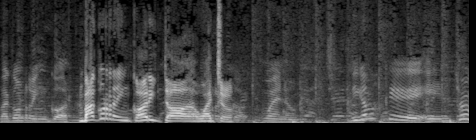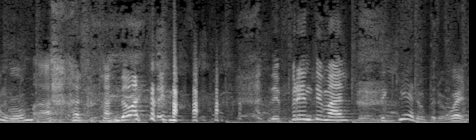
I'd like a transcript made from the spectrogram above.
va con rencor. Va con rencor y todo, guacho. Rencor. Bueno, digamos que el chongo andaba de frente, de frente mal. Te quiero, pero bueno.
